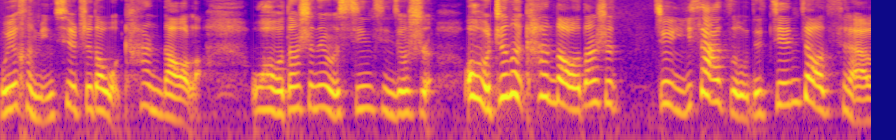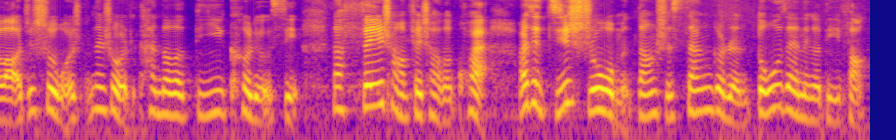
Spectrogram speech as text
我也很明确知道我看到了。哇，我当时那种心情就是，哦，我真的看到了，当时。就一下子我就尖叫起来了，就是我那时候看到的第一颗流星，它非常非常的快，而且即使我们当时三个人都在那个地方，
